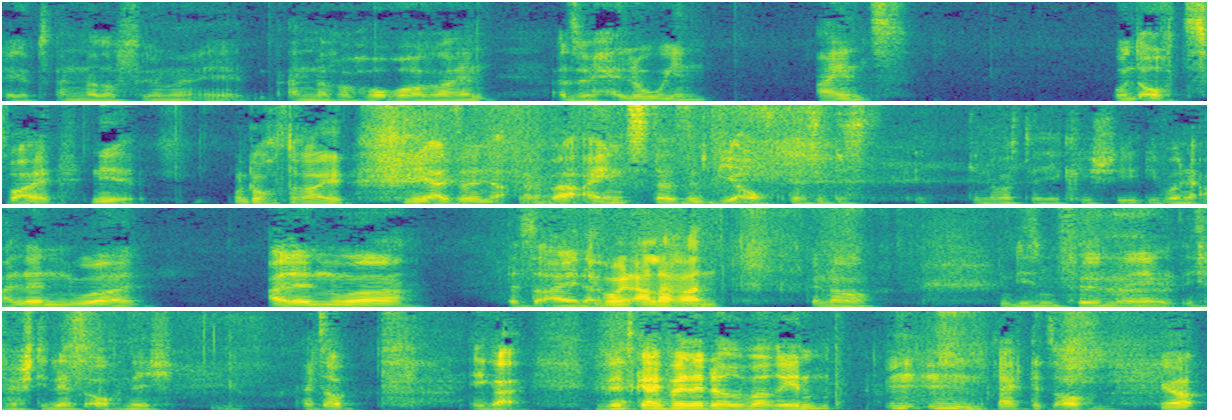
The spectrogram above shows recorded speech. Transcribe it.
Da gibt's andere Filme, ey, andere Horrorreihen. Also Halloween 1 und auch 2. Nee, Und auch drei. nee, also in, bei 1, da sind die auch, da sind das genau das gleiche Klischee. Die wollen ja alle nur, alle nur das eine. Die wollen alle ran. Genau. In diesem Film, ey, ich verstehe das auch nicht. Als ob, egal. Ich will jetzt gar nicht weiter darüber reden. Reicht jetzt auch. Ja.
